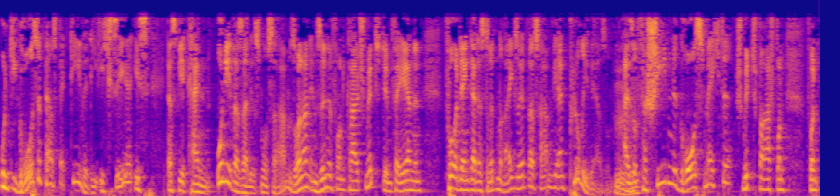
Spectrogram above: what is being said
Und die große Perspektive, die ich sehe, ist, dass wir keinen Universalismus haben, sondern im Sinne von Karl Schmidt, dem verheerenden Vordenker des Dritten Reichs, so etwas haben wie ein Pluriversum. Mhm. Also verschiedene Großmächte. Schmidt sprach von, von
